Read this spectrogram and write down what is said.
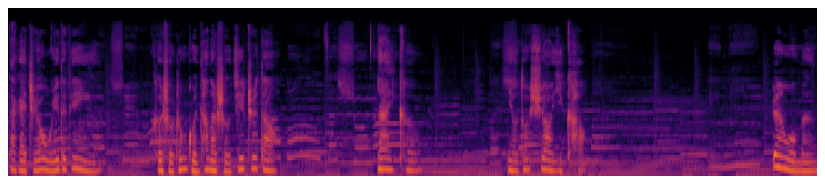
大概只有午夜的电影和手中滚烫的手机知道，那一刻你有多需要依靠。愿我们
